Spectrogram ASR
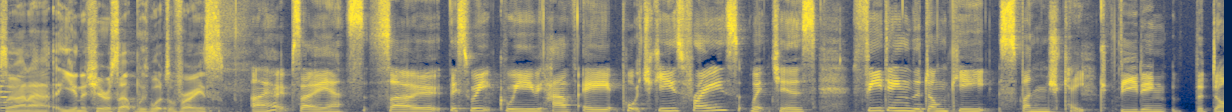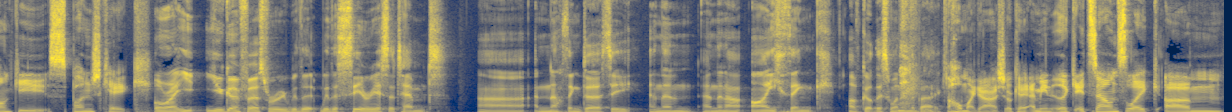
So Anna, you're gonna cheer us up with what's the phrase? I hope so, yes. So this week we have a Portuguese phrase which is feeding the donkey sponge cake. feeding the donkey sponge cake. All right, you, you go first, Roo, with a with a serious attempt uh, and nothing dirty, and then and then I, I think I've got this one in the bag. Oh my gosh. Okay. I mean, like it sounds like um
